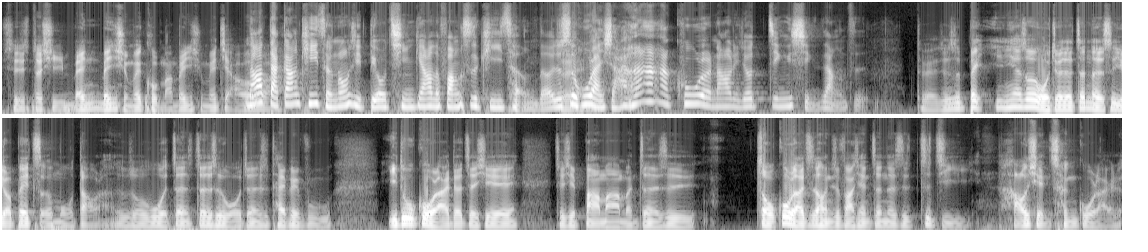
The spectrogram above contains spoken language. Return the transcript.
是就是免免想要困嘛，免想要食。然后打刚 key 成东西丢亲家的方式 key 成的，就是忽然小孩啊哭了，然后你就惊醒这样子。对，就是被应该说，我觉得真的是有被折磨到了。就是说我真这是我真的是太佩服一路过来的这些这些爸妈们，真的是走过来之后，你就发现真的是自己好险撑过来了。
